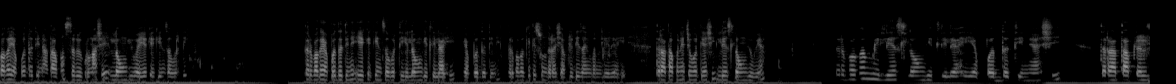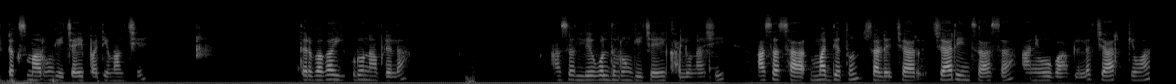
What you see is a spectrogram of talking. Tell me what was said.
बघा या पद्धतीने आता आपण सगळीकडून असे लावून घेऊया एक एक इंचावरती तर बघा या पद्धतीने एक एक इंचावरती हे लावून घेतलेलं आहे. या पद्धतीने तर बघा किती सुंदर अशी आपली डिझाईन बनलेली आहे. तर आता आपण याच्यावरती अशी लेस लावून घेऊया. तर बघा मी लेस लावून घेतलेली आहे या पद्धतीने अशी. तर आता आपल्याला टक्स मारून घ्यायचे आहे पाठीमागचे. तर बघा इकडून आपल्याला असं लेवल धरून घ्यायची आहे खालून अशी. असा सा मध्यातून साडेचार चार इंच असा आणि उभा आपल्याला चार किंवा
